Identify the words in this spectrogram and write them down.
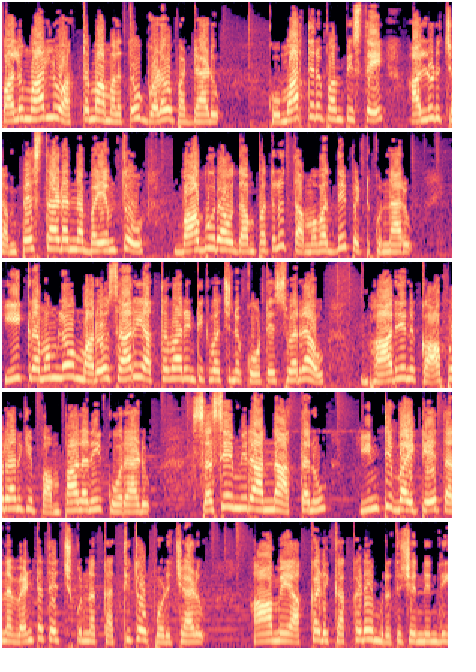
పలుమార్లు అత్తమామలతో గొడవపడ్డాడు. కుమార్తెను పంపిస్తే అల్లుడు చంపేస్తాడన్న భయంతో బాబురావు దంపతులు తమ వద్దే పెట్టుకున్నారు. ఈ క్రమంలో మరోసారి అత్తవారింటికి వచ్చిన కోటేశ్వరరావు భార్యను కాపురానికి పంపాలని కోరాడు. ససేమిరా అన్న అత్తను ఇంటి బయటే తన వెంట తెచ్చుకున్న కత్తితో పొడిచాడు. ఆమె అక్కడికక్కడే మృతి చెందింది.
